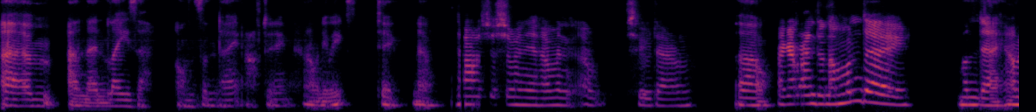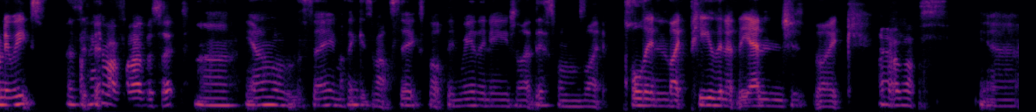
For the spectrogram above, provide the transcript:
Um, and then laser on Sunday afternoon. How many weeks? Two? No. I was just showing you how many. I'm two down. Oh, I got mine done on Monday. Monday. How many weeks has I it think been? about five or six. Uh, yeah, I'm about the same. I think it's about six, but they really need like this one's like pulling, like peeling at the end. She's like, Yeah, that's yeah.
